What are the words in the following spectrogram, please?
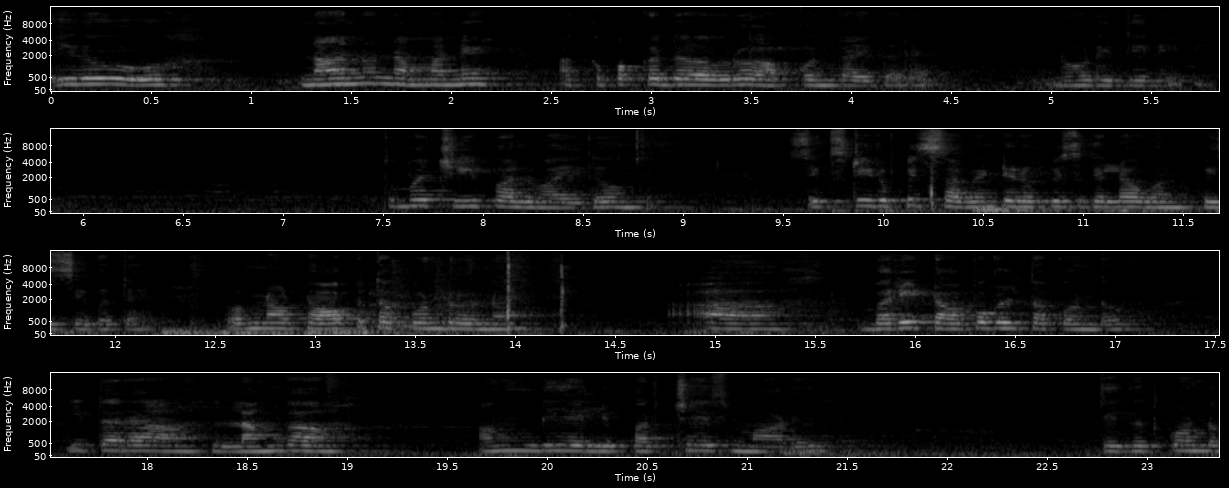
ಇದು ನಾನು ನಮ್ಮನೆ ಅಕ್ಕಪಕ್ಕದವರು ಹಾಕ್ಕೊತಾ ಇದ್ದಾರೆ. ನೋಡಿದ್ದೀನಿ. ತುಂಬ ಚೀಪ್ ಅಲ್ವಾ ಇದು? ಸಿಕ್ಸ್ಟಿ ರುಪೀಸ್ ಸೆವೆಂಟಿ ರುಪೀಸ್ಗೆಲ್ಲ ಒಂದು ಪೀಸ್ ಸಿಗುತ್ತೆ. ಇವಾಗ ನಾವು ಟಾಪ್ ತಗೊಂಡ್ರು ಬರೀ ಟಾಪ್ಗಳು ತಗೊಂಡು ಈ ಥರ ಲಂಗ ಅಂಗಡಿಯಲ್ಲಿ ಪರ್ಚೇಸ್ ಮಾಡಿ ತೆಗೆದುಕೊಂಡು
